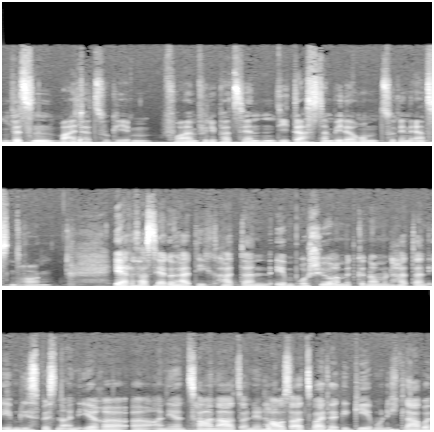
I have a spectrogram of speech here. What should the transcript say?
Wissen weiterzugeben, vor allem für die Patienten, die das dann wiederum zu den Ärzten tragen. Ja, das hast du ja gehört. Die hat dann eben Broschüre mitgenommen und hat dann eben dieses Wissen an ihre, äh, an ihren Zahnarzt, an den Hausarzt weitergegeben. Und ich glaube,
